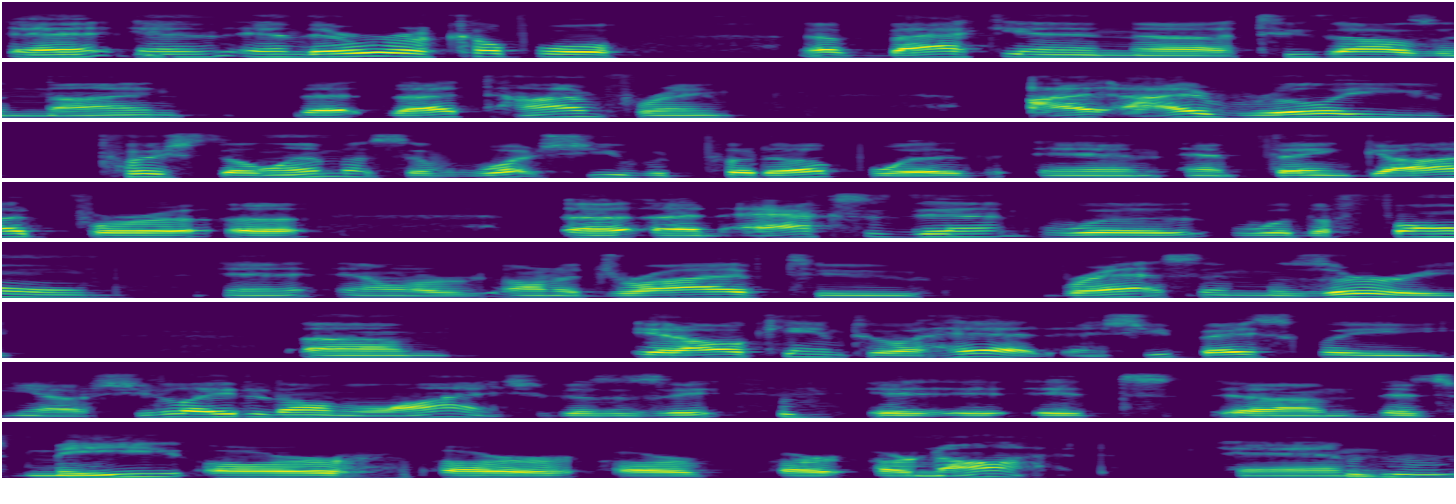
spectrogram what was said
And and, and there were a couple uh, back in uh, 2009 that that time frame. I, I really pushed the limits of what she would put up with, and and thank God for a, a, a an accident with with a phone and, on a, on a drive to Branson, Missouri. Um, it all came to a head, and she basically, you know, she laid it on the line. She goes, "Is "It, it, it's um, it's me or or or or, or not," and mm-hmm.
